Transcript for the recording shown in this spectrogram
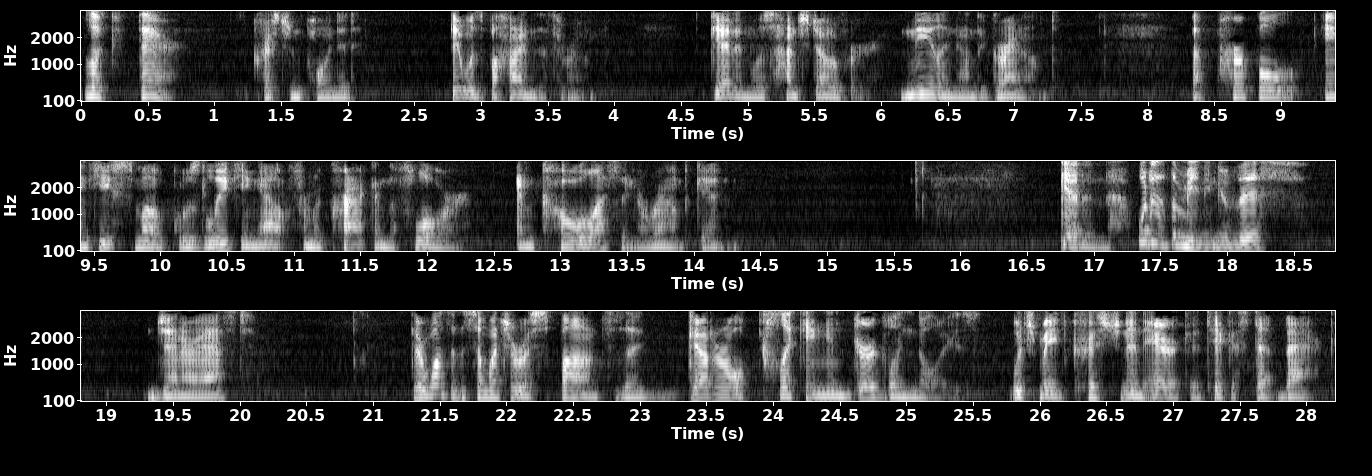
Look, there, Christian pointed. It was behind the throne. Geddon was hunched over, kneeling on the ground. A purple, inky smoke was leaking out from a crack in the floor and coalescing around Geddon. Geddon, what is the meaning of this? Jenner asked. There wasn't so much a response as a guttural clicking and gurgling noise, which made Christian and Erica take a step back.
